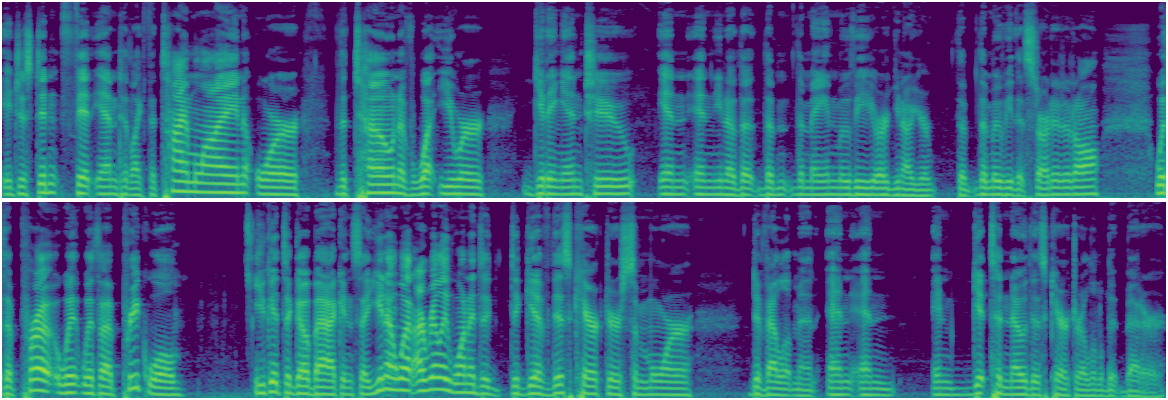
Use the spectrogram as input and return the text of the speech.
it just didn't fit into like the timeline or the tone of what you were getting into in in you know the the the main movie or you know your the the movie that started it all. With a pro with with a prequel you get to go back and say you know what? I really wanted to to give this character some more development and and and get to know this character a little bit better.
